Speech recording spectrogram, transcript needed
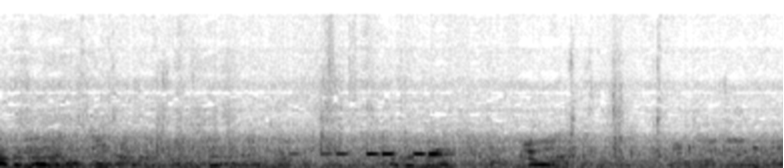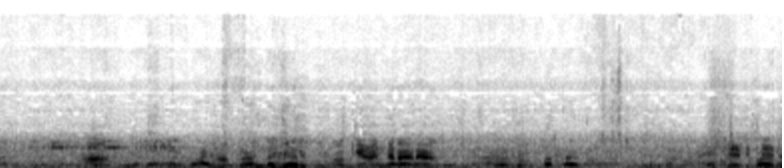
അതന്നെ അതന്നെ അതന്നെ. ഹലോ. ഓക്കെ ആങ്കർ ആരാ? ശരി ശരി.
